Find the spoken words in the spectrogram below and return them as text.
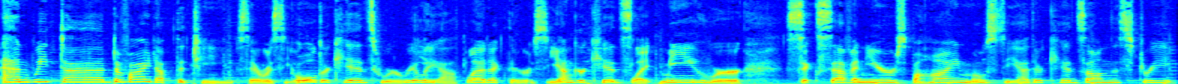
And we'd uh, divide up the teams. There was the older kids who were really athletic. There was younger kids like me who were six, seven years behind most of the other kids on the street.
